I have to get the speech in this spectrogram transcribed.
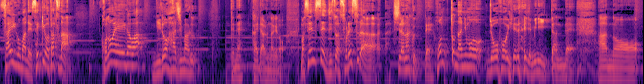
最後まで席を立つなこの映画は二度始まるってね、書いてあるんだけど、まあ、先生実はそれすら知らなくって、本当何も情報入れないで見に行ったんで、あの、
